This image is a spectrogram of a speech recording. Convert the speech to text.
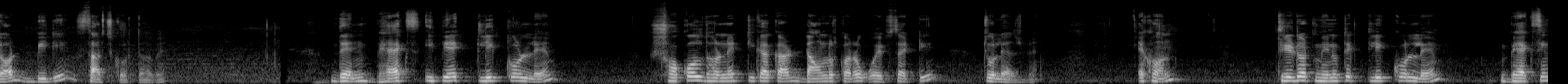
dot BD search করতে হবে। দেন ভ্যাক্স ইপিআই ক্লিক করলে সকল ধরনের টিকা কার্ড ডাউনলোড করার ওয়েবসাইটটি চলে আসবে। এখন থ্রি ডট মেনুতে ক্লিক করলে ভ্যাকসিন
